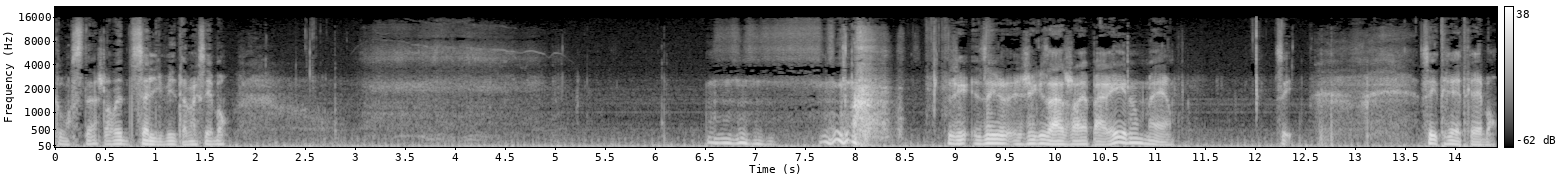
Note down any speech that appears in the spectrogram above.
consistant. Je suis de saliver tellement que c'est bon. J'exagère pareil, là, mais c'est c'est très très bon.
